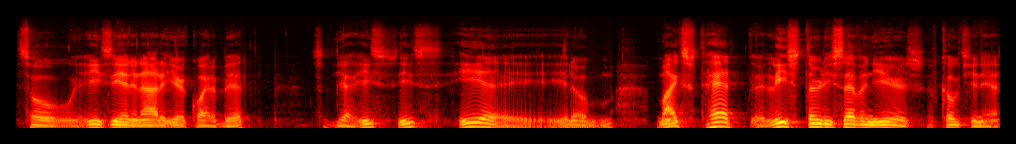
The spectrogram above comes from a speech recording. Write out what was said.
so he's in and out of here quite a bit. So, yeah, he's he's he, uh, you know, Mike's had at least 37 years of coaching in.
